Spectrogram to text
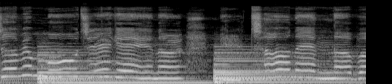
어쩌면 모질게 널 밀쳐냈나봐.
